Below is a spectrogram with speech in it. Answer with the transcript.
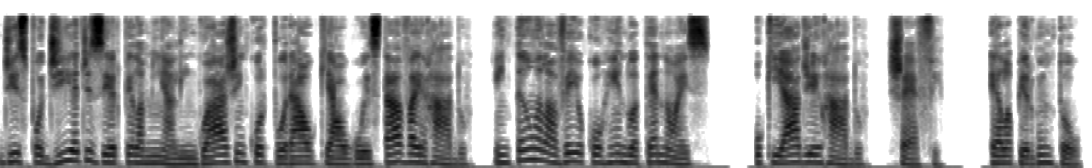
Diz podia dizer pela minha linguagem corporal que algo estava errado, então ela veio correndo até nós. O que há de errado, chefe? Ela perguntou.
